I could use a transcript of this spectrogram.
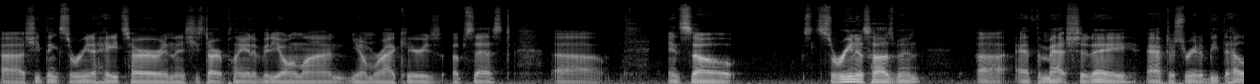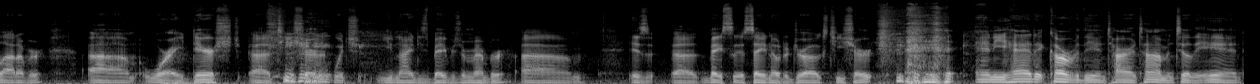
uh, she thinks Serena hates her, and then she started playing a video online. You know, Mariah Carey's obsessed, uh, and so Serena's husband uh, at the match today, after Serena beat the hell out of her, um, wore a Dare uh, T-shirt, which you '90s babies remember. Um, is uh, basically a "Say No to Drugs" T-shirt, and he had it covered the entire time until the end,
